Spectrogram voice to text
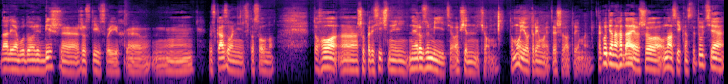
Далі я буду говорити більш е, жорсткий в своїх е, м, висказуванні стосовно того, е, що пересічний не розуміється взагалі ні на чому. Тому і отримує те, що отримує. Так от я нагадаю, що у нас є Конституція.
